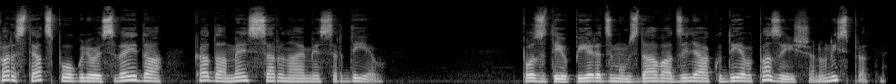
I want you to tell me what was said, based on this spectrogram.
parasti atspoguļojas veidā, kādā mēs sarunājamies ar Dievu. Pozitīva pieredze mums dāvā dziļāku dieva pazīšanu un izpratni.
